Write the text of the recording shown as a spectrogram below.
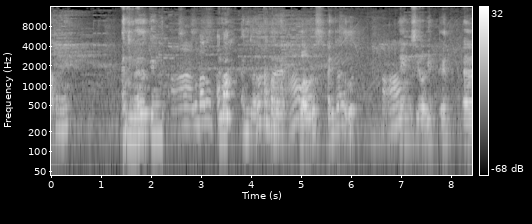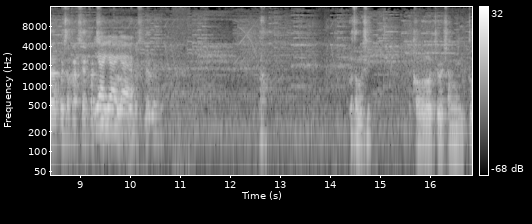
apa namanya anjing laut yang Ah, lumba-lumba lu- apa? anjing laut apa laut. walrus anjing laut Heeh. yang seal it, it eh, wis atraksi atraksi Iya, iya, gitu iya. Ya, terus dia "Lah, lo tau gak sih kalau cewek sange itu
